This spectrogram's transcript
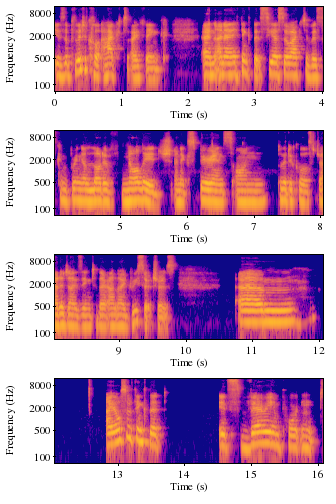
is a political act, I think. And, and I think that CSO activists can bring a lot of knowledge and experience on political strategizing to their allied researchers. Um, I also think that it's very important,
